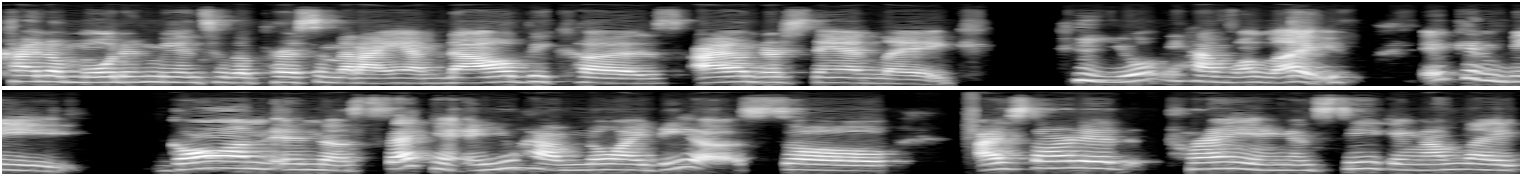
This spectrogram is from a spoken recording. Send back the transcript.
kind of molded me into the person that I am now because I understand like you only have one life. It can be gone in a second and you have no idea. So I started praying and seeking. I'm like,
